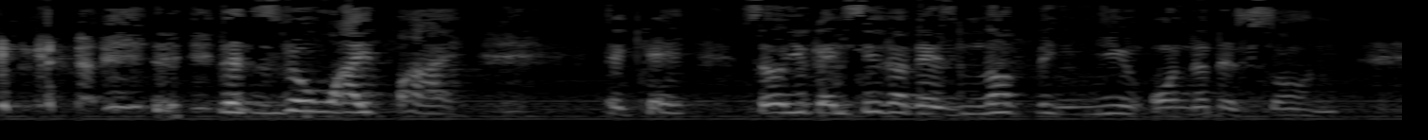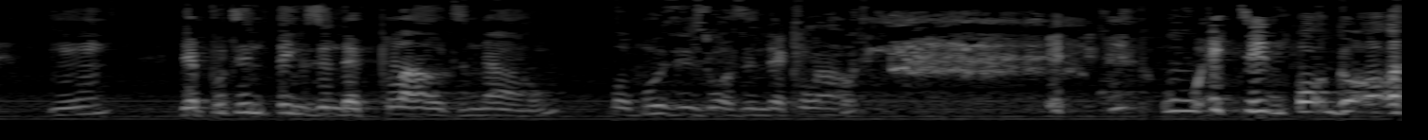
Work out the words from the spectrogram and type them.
there's no Wi Fi. Okay? So you can see that there's nothing new under the sun. Hmm? They're putting things in the clouds now, but Moses was in the cloud, waiting for God.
